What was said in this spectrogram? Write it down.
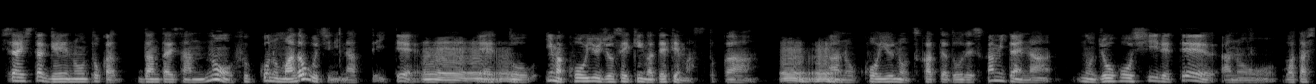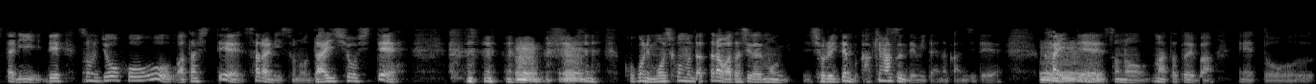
被災した芸能とか団体さんの復興の窓口になっていて、うんうんうん。えっ、と、今こういう助成金が出てますとか、うんうん。あの、こういうのを使ってはどうですかみたいなの情報を仕入れて、あの、渡したり、で、その情報を渡して、さらにその代償して、うんうん ここに申し込むんだったら私がもう書類全部書きますんで、みたいな感じで書いうんうんて、その、まあ、例えば、えっ、と、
